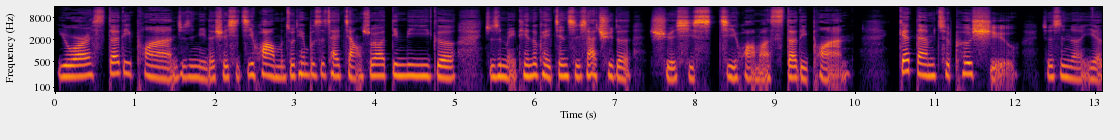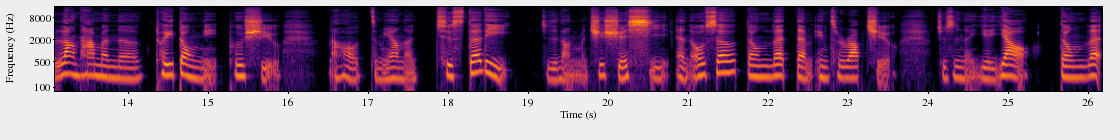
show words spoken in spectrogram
your study plan，就是你的学习计划。我们昨天不是才讲说要订立一个，就是每天都可以坚持下去的学习计划吗？Study plan Get them to push you，就是呢，也让他们呢推动你，push you，然后怎么样呢？To study，就是让你们去学习，and also don't let them interrupt you，就是呢，也要。Don't let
